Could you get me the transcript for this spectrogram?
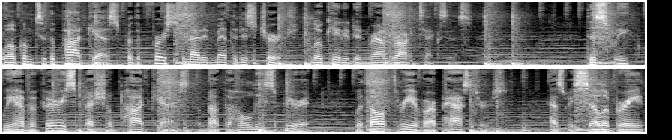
Welcome to the podcast for the First United Methodist Church located in Round Rock, Texas. This week, we have a very special podcast about the Holy Spirit with all three of our pastors as we celebrate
